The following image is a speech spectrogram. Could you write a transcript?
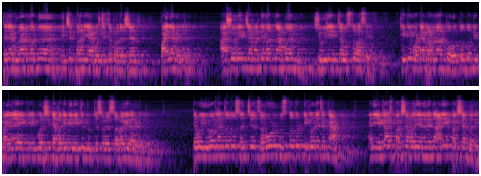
त्याच्या गुणांमधनं निश्चितपणे या गोष्टीचं प्रदर्शन पाहायला मिळतं. अश्वमेघच्या माध्यमातून आपण शिवजयंतीचा उत्सव असेल किती मोठ्या प्रमाणात तो होतो तो मी पाहिला आहे की एक वर्षी त्यामध्ये मी देखील तुमच्यासोबत सहभागी झालेलो होतो तेव्हा युवकांचा जो संच जमवून नुसतं तो टिकवण्याचं काम आणि एकाच पक्षामध्ये नव्हे तर अनेक पक्षांमध्ये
